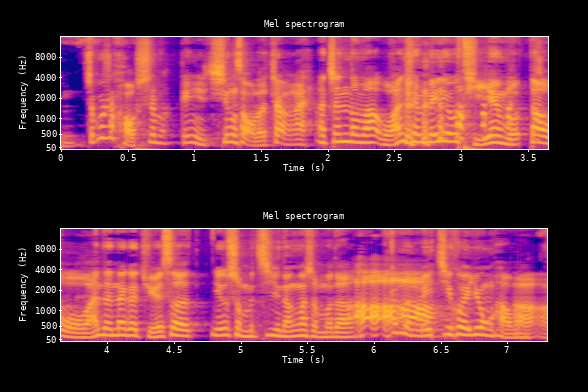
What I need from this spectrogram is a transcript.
嗯，这不是好事吗？给你清扫了障碍。啊！真的吗？我完全没有体验我 到我玩的那个角色有什么技能啊什么的，根本没机会用，好吗？啊啊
